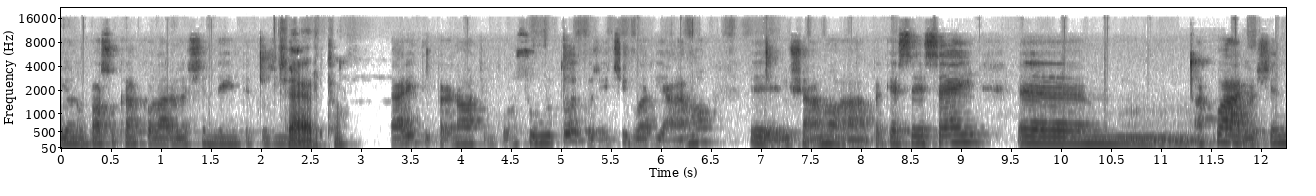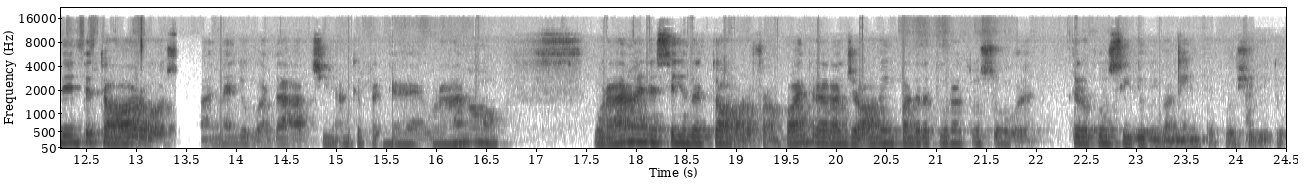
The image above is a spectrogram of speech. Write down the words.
Io non posso calcolare l'ascendente così. Certo. Magari ti prenoti un consulto e così ci guardiamo e riusciamo a... perché se sei ehm, acquario, ascendente toro, insomma, è meglio guardarci anche perché Urano... Urano è nel segno del toro, fra un po' entrerà Giove in quadratura al tuo sole te lo consiglio vivamente, poi scegli tu.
